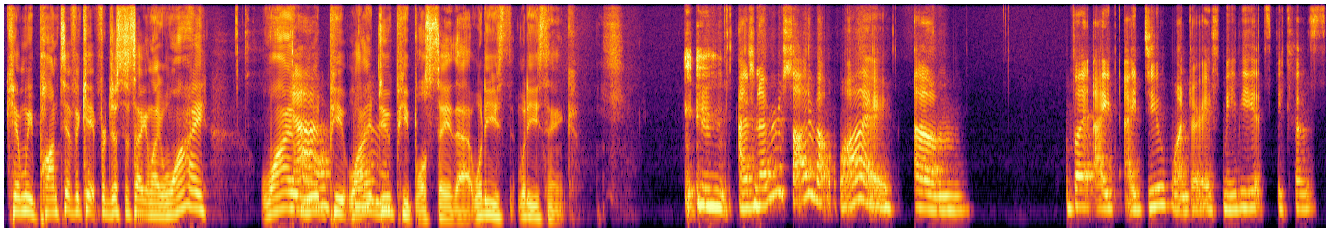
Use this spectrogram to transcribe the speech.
can we pontificate for just a second? Like, why? Why Yeah, would people? Why yeah. do people say that? What do you? Th- what do you think? I've never thought about why. Um, but I, I do wonder if maybe it's because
